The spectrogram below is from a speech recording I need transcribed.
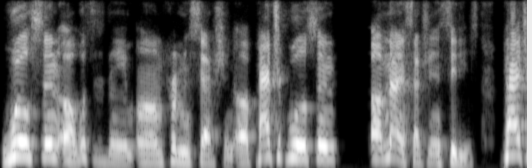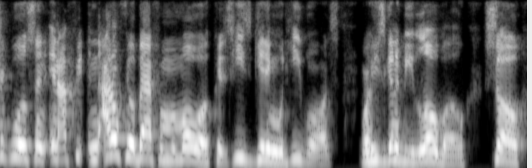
Wilson. Uh, what's his name? Um, from Inception. Uh, Patrick Wilson um, not Inception, Insidious. Patrick Wilson, and I feel, and I don't feel bad for Momoa because he's getting what he wants, where he's gonna be Lobo. So,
